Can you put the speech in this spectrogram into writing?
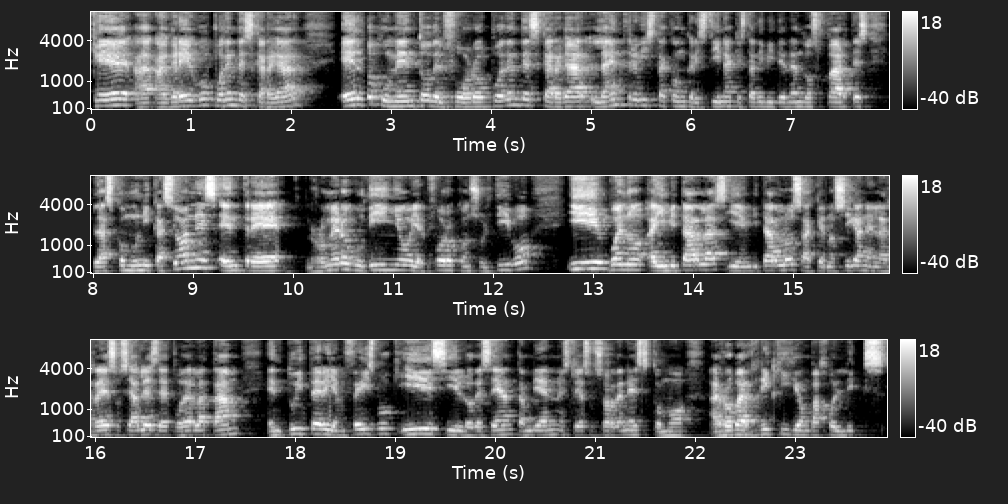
que agrego, pueden descargar el documento del foro, pueden descargar la entrevista con Cristina que está dividida en dos partes, las comunicaciones entre Romero Gudiño y el foro consultivo y bueno, a invitarlas y a invitarlos a que nos sigan en las redes sociales de Poder Latam, en Twitter y en Facebook. Y si lo desean, también estoy a sus órdenes como arroba ricky-lix-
